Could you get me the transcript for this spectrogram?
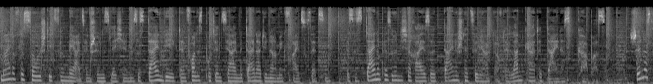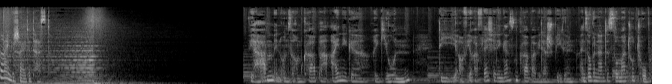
Smile of Your Soul steht für mehr als ein schönes Lächeln. Es ist dein Weg, dein volles Potenzial mit deiner Dynamik freizusetzen. Es ist deine persönliche Reise, deine Schnitzeljagd auf der Landkarte deines Körpers. Schön, dass du eingeschaltet hast. Wir haben in unserem Körper einige Regionen, die auf ihrer Fläche den ganzen Körper widerspiegeln. Ein sogenanntes Somatotop.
